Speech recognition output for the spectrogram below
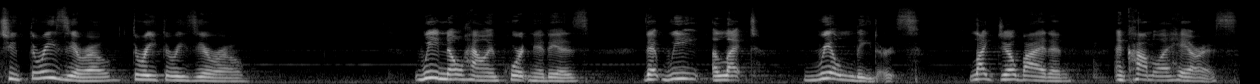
to 30330. We know how important it is that we elect real leaders like Joe Biden and Kamala Harris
